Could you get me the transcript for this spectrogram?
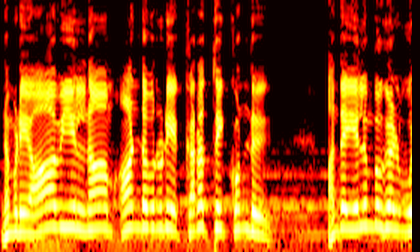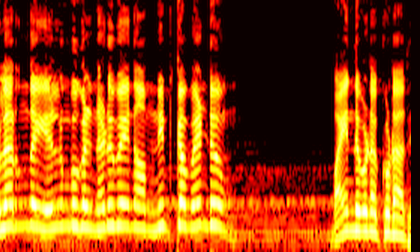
நம்முடைய ஆவியில் நாம் ஆண்டவருடைய கரத்தை கொண்டு அந்த எலும்புகள் உலர்ந்த எலும்புகள் நடுவே நாம் நிற்க வேண்டும். பயந்து விடக்கூடாது.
